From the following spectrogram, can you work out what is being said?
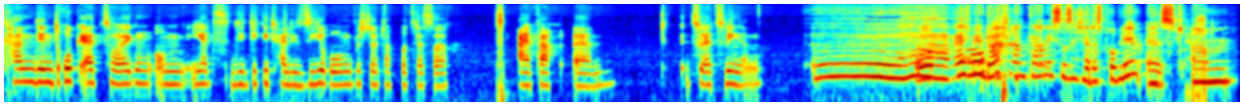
kann den Druck erzeugen, um jetzt die Digitalisierung bestimmter Prozesse einfach ähm, zu erzwingen? Äh, ja, wäre ich mir in Deutschland gar nicht so sicher. Das Problem ist, ähm,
